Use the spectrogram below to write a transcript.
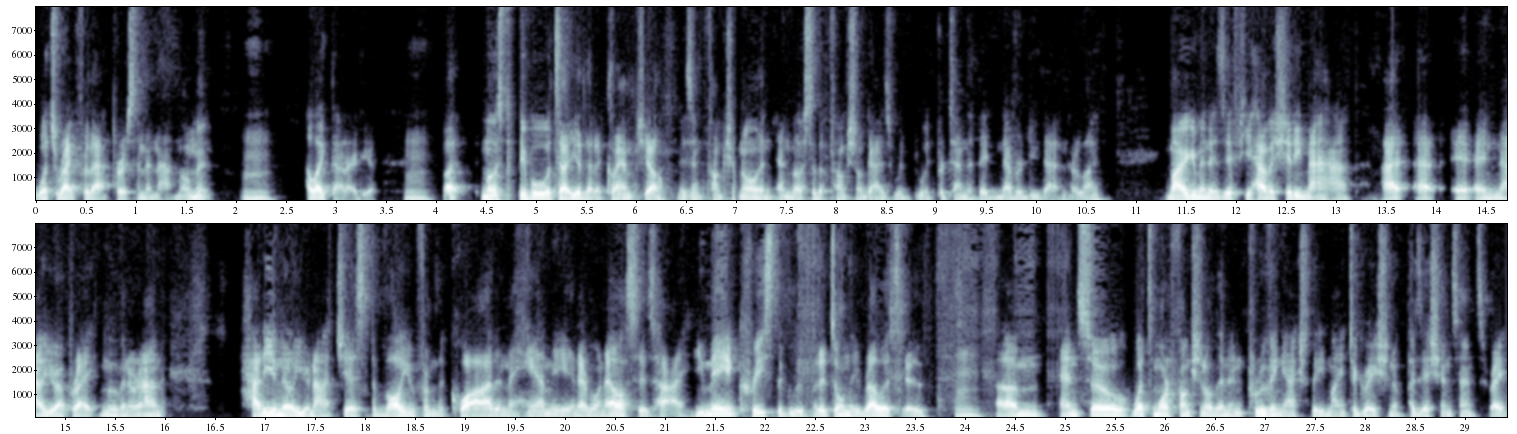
what's right for that person in that moment. Mm-hmm. I like that idea. Mm-hmm. But most people will tell you that a clamshell isn't functional, and, and most of the functional guys would, would pretend that they'd never do that in their life. My argument is if you have a shitty map I, I, and now you're upright moving around, how do you know you're not just the volume from the quad and the hammy and everyone else is high? You may increase the glute, but it's only relative. Mm. Um, and so, what's more functional than improving actually my integration of position sense, right?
